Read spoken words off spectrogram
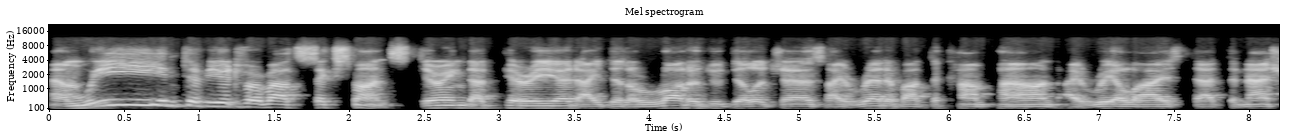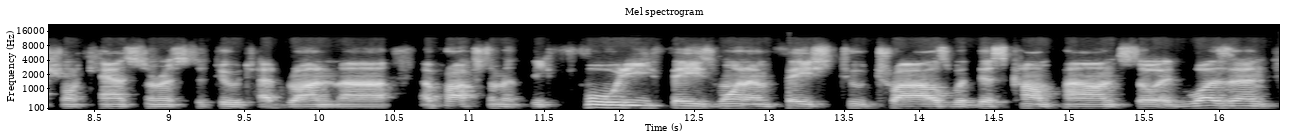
And we interviewed for about six months. During that period, I did a lot of due diligence. I read about the compound. I realized that the National Cancer Institute had run uh, approximately 40 phase one and phase two trials with this compound. So it wasn't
